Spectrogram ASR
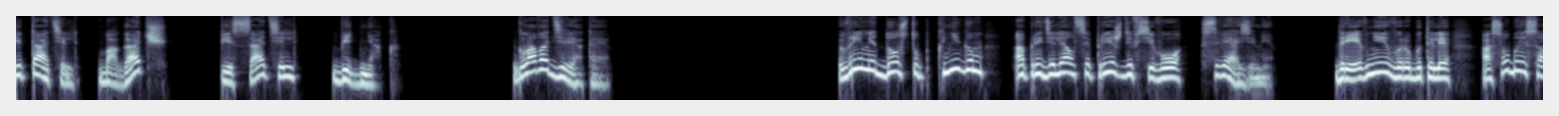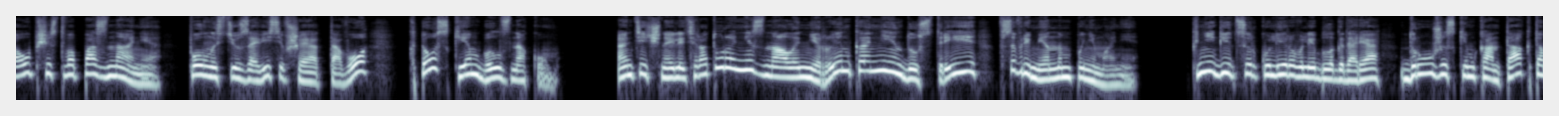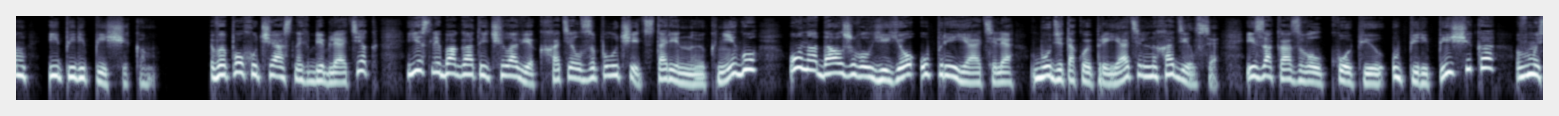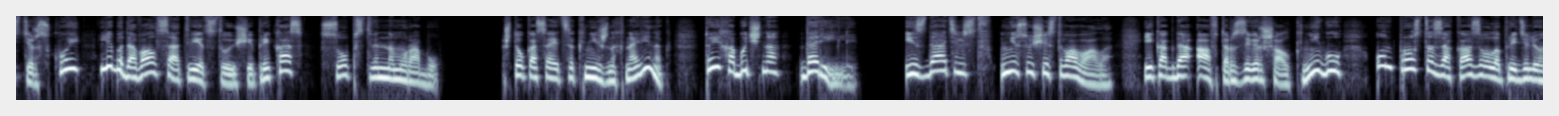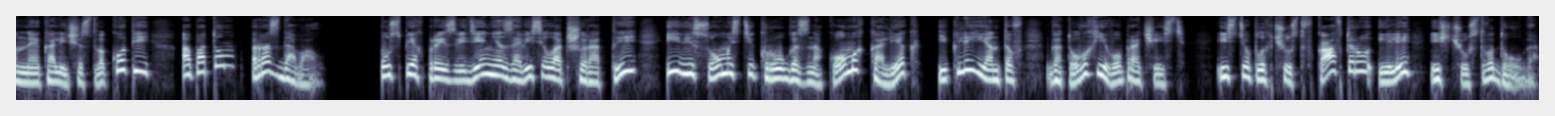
Читатель — богач, писатель — бедняк. Глава 9. В Риме доступ к книгам определялся прежде всего связями. Древние выработали особое сообщество познания, полностью зависевшее от того, кто с кем был знаком. Античная литература не знала ни рынка, ни индустрии в современном понимании. Книги циркулировали благодаря дружеским контактам и переписчикам. В эпоху частных библиотек, если богатый человек хотел заполучить старинную книгу, он одалживал ее у приятеля, будь такой приятель находился, и заказывал копию у переписчика в мастерской, либо давал соответствующий приказ собственному рабу. Что касается книжных новинок, то их обычно дарили. Издательств не существовало, и когда автор завершал книгу, он просто заказывал определенное количество копий, а потом раздавал. Успех произведения зависел от широты и весомости круга знакомых, коллег и клиентов, готовых его прочесть, из теплых чувств к автору или из чувства долга.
